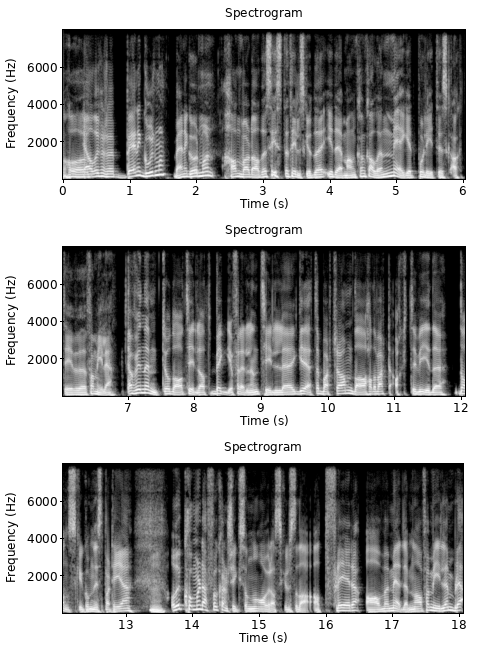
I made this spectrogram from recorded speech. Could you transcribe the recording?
og Jeg hadde kanskje Benny Goodman. Benny Goodman han var da det siste tilskuddet i det man kan kalle en meget politisk aktiv familie. Ja, for Vi nevnte jo da tidligere at begge foreldrene til eh, Grete Bartram da hadde vært aktive i det danske kommunistpartiet. Og Det kommer derfor kanskje ikke som noen overraskelse da at flere av medlemmene av familien ble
